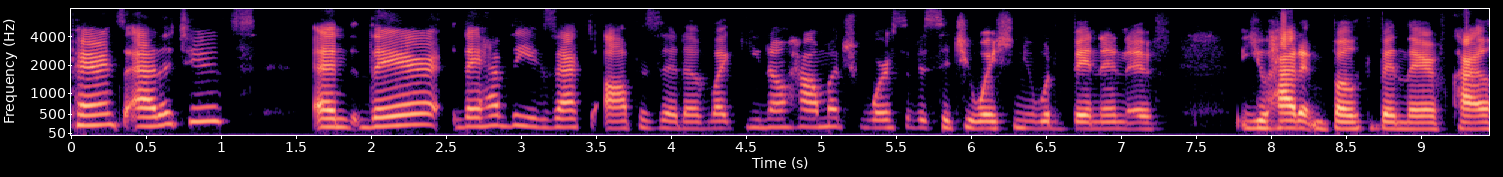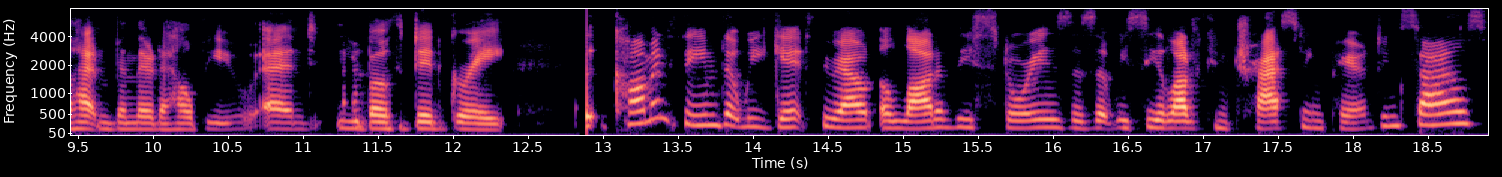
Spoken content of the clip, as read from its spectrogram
parents' attitudes, and they're they have the exact opposite of like you know how much worse of a situation you would have been in if you hadn't both been there, if Kyle hadn't been there to help you, and you both did great. The common theme that we get throughout a lot of these stories is that we see a lot of contrasting parenting styles.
